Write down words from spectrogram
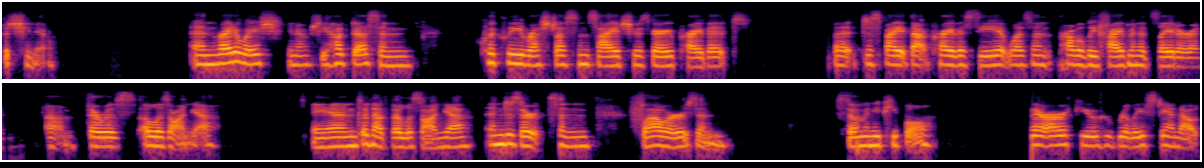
but she knew. And right away, she, you know, she hugged us and quickly rushed us inside. She was very private. But despite that privacy, it wasn't probably five minutes later, and um, there was a lasagna and another lasagna and desserts and flowers and so many people. There are a few who really stand out.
